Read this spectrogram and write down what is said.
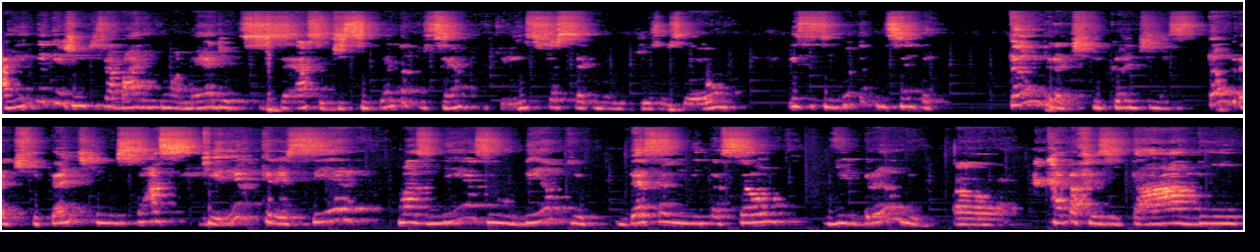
ainda que a gente trabalhe com uma média de sucesso de 50%, porque é isso que as tecnologias nos dão, esse 50% é tão gratificante, mas tão gratificante que nos faz querer crescer, mas mesmo dentro dessa limitação, vibrando uh, a cada resultado,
